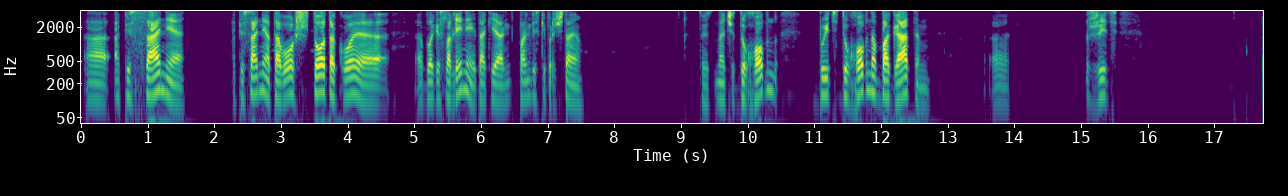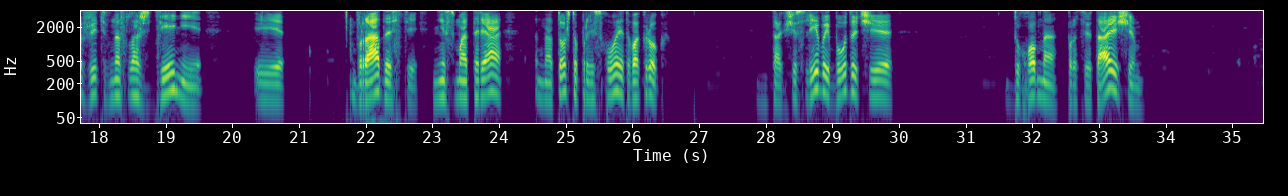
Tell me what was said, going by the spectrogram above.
а, описание, описание того, что такое э, благословление, и так я по-английски прочитаю. То есть, значит, духовно, быть духовно богатым, э, жить, жить в наслаждении и в радости, несмотря на то, что происходит вокруг. Так, счастливый, будучи духовно процветающим,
